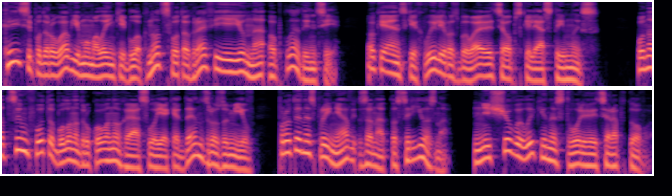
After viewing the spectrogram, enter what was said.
Кейсі подарував йому маленький блокнот з фотографією на обкладинці. Океанські хвилі розбиваються об скелястий мис. Понад цим фото було надруковано гасло, яке Ден зрозумів, проте не сприйняв занадто серйозно. Ніщо велике не створюється раптово.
